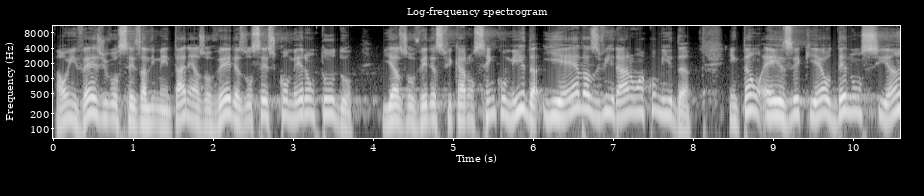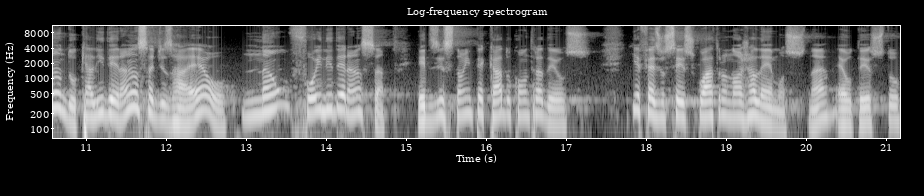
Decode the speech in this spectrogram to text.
Ao invés de vocês alimentarem as ovelhas, vocês comeram tudo e as ovelhas ficaram sem comida e elas viraram a comida. Então é Ezequiel denunciando que a liderança de Israel não foi liderança. Eles estão em pecado contra Deus. E Efésios 6,4 nós já lemos, né? É o texto:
